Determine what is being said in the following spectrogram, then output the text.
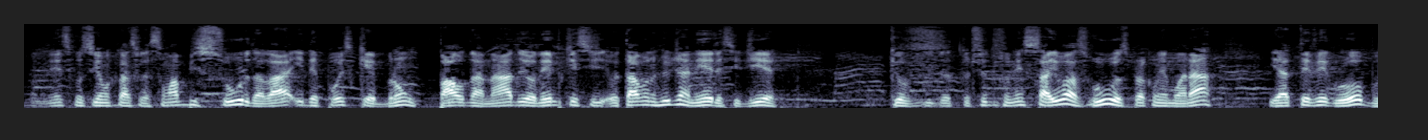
O Fluminense conseguiu uma classificação absurda lá e depois quebrou um pau danado. E eu lembro que esse, eu tava no Rio de Janeiro esse dia, que eu, a torcida do Fluminense saiu às ruas para comemorar e a TV Globo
